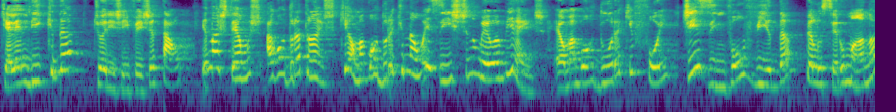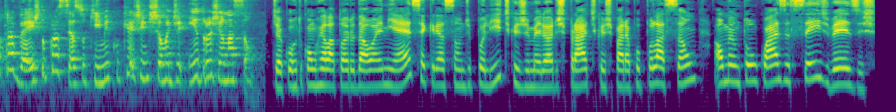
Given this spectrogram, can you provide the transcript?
que ela é líquida, de origem vegetal. E nós temos a gordura trans, que é uma gordura que não existe no meio ambiente. É uma gordura que foi desenvolvida pelo ser humano através do processo químico que a gente chama de hidrogenação. De acordo com o relatório da OMS, a criação de políticas de melhores práticas para a população aumentou quase seis vezes,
